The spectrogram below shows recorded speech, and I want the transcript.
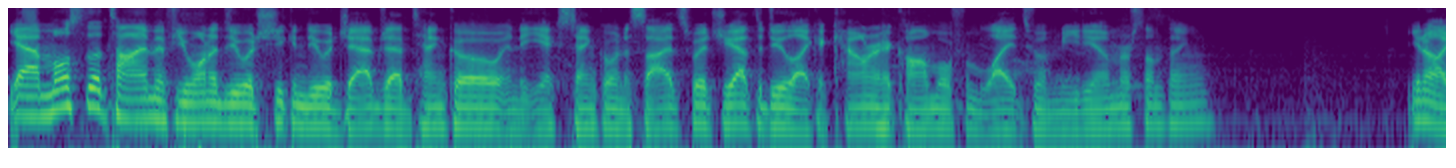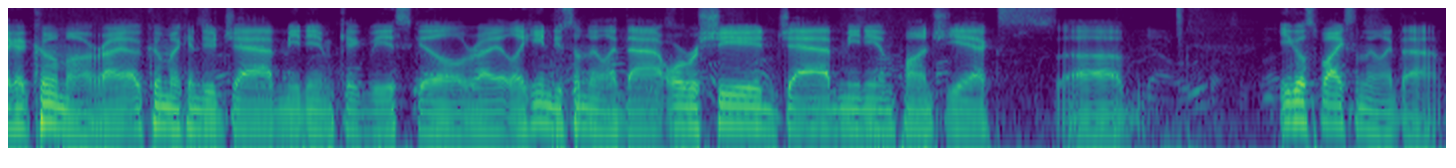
Yeah, most of the time, if you want to do what she can do with Jab Jab Tenko into EX Tenko and a side switch, you have to do like a counter hit combo from light to a medium or something. You know, like Akuma, right? Akuma can do jab, medium kick, V skill, right? Like he can do something like that. Or Rashid, jab, medium punch, EX, uh, Eagle Spike, something like that.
